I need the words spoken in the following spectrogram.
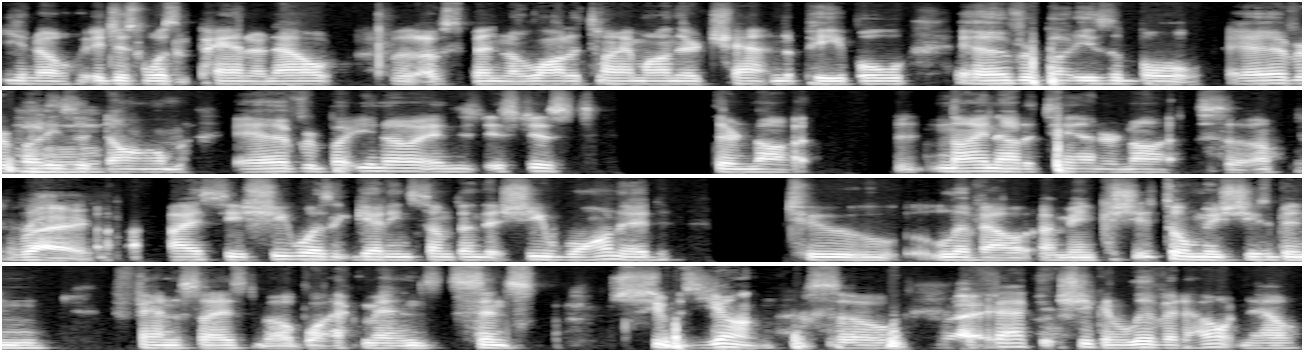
you know, it just wasn't panning out. I was spending a lot of time on there chatting to people. Everybody's a bull. Everybody's a dom. Everybody, you know, and it's just they're not. Nine out of ten or not. So right, I see she wasn't getting something that she wanted to live out. I mean, because she told me she's been fantasized about black men since she was young. So right. the fact that she can live it out now,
